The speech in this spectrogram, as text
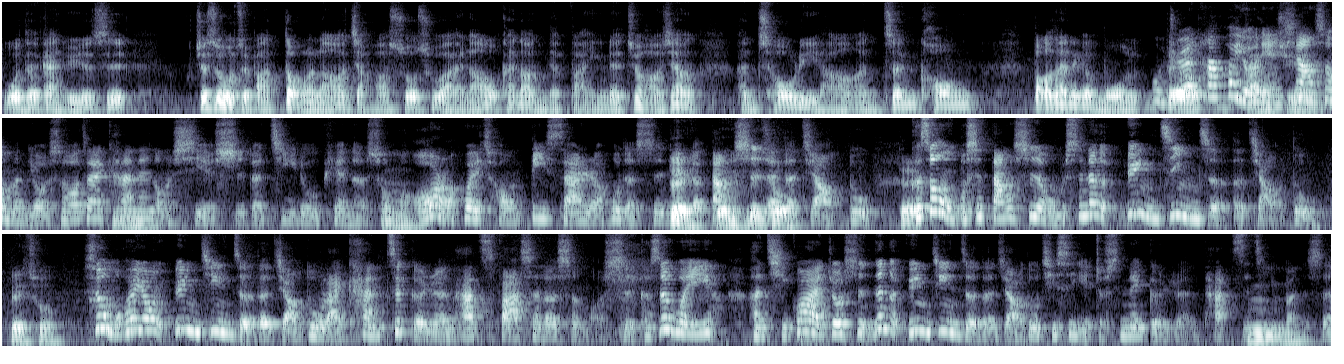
我的感觉就是，就是我嘴巴动了，然后讲话说出来，然后我看到你的反应的，就好像很抽离，好像很真空，包在那个膜。我觉得它会有点像是我们有时候在看那种写实的纪录片的时候，嗯、我们偶尔会从第三人或者是那个当事人的角度，可是我们不是当事人，我们是那个运镜者的角度。没错。所以我们会用运镜者的角度来看这个人他发生了什么事。可是唯一很奇怪的就是那个运镜者的角度，其实也就是那个人他自己本身。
